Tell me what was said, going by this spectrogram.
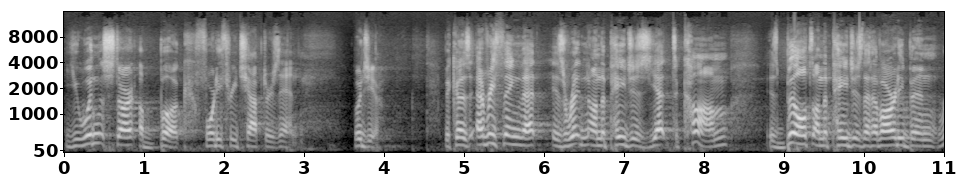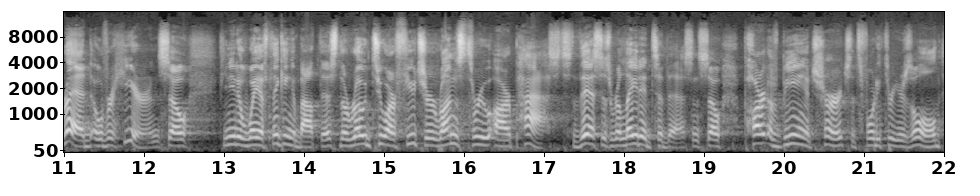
You wouldn't start a book 43 chapters in, would you? Because everything that is written on the pages yet to come is built on the pages that have already been read over here. And so you need a way of thinking about this, the road to our future runs through our past. This is related to this. And so, part of being a church that's 43 years old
